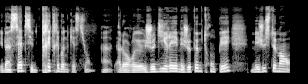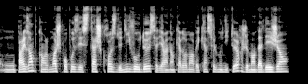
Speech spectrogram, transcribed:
eh bien, Seb, c'est une très très bonne question. Hein. Alors, euh, je dirais, mais je peux me tromper, mais justement, par exemple, quand moi je propose des stages cross de niveau 2, c'est-à-dire un encadrement avec un seul moniteur, je demande à des gens,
